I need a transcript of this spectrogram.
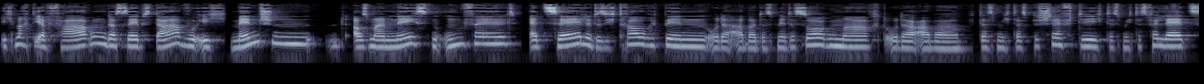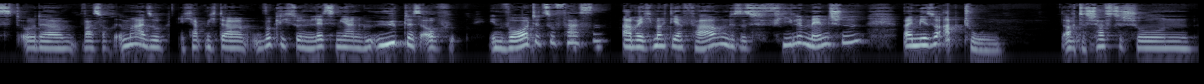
ich mache die Erfahrung, dass selbst da, wo ich Menschen aus meinem nächsten Umfeld erzähle, dass ich traurig bin oder aber, dass mir das Sorgen macht oder aber, dass mich das beschäftigt, dass mich das verletzt oder was auch immer. Also ich habe mich da wirklich so in den letzten Jahren geübt, das auch in Worte zu fassen. Aber ich mache die Erfahrung, dass es viele Menschen bei mir so abtun. Ach, das schaffst du schon.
